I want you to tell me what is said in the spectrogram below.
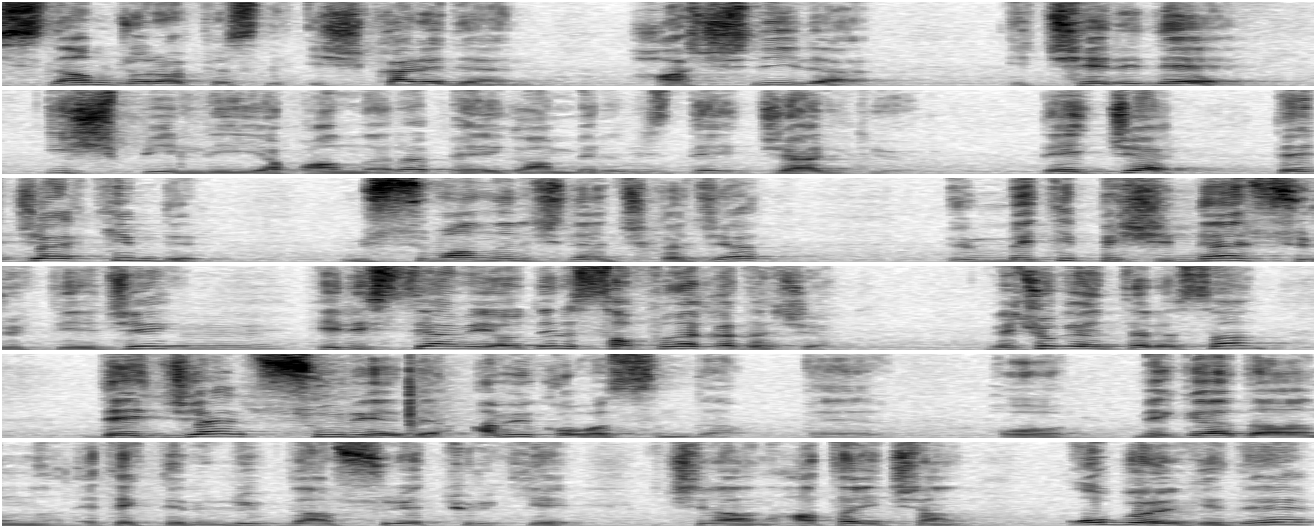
İslam coğrafyasını işgal eden Haçlı'yla içeride işbirliği yapanlara Peygamberimiz Deccal diyor. Deccal. Deccal kimdir? Müslümanlığın içinden çıkacak, ümmeti peşinden sürükleyecek, Hristiyan ve Yahudilerin safına katacak. Ve çok enteresan, Deccal Suriye'de, Amik Ovası'nda, e, o Mega Dağı'nın etekleri, Lübnan, Suriye, Türkiye için alan, Hatay için alan o bölgede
